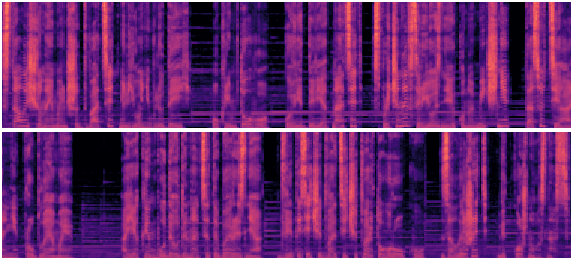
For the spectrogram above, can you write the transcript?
стали щонайменше 20 мільйонів людей. Окрім того, COVID-19 спричинив серйозні економічні та соціальні проблеми. А яким буде 11 березня 2024 року, залежить від кожного з нас.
